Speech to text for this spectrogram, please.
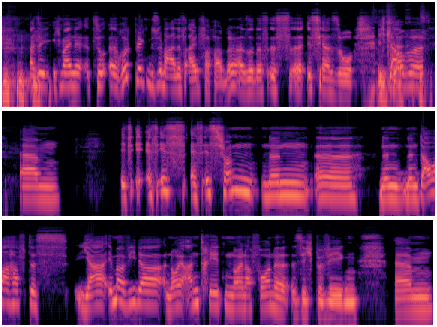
also ich meine, zu, äh, rückblickend ist immer alles einfacher, ne? Also das ist, äh, ist ja so. Ich glaube, ähm, es, es, ist, es ist schon ein, äh, ein, ein dauerhaftes, ja, immer wieder neu antreten, neu nach vorne sich bewegen. Ähm,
